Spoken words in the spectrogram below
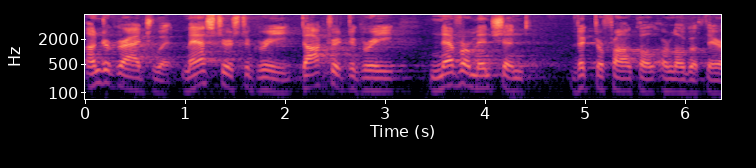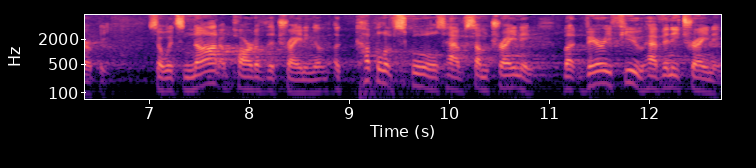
undergraduate, master's degree, doctorate degree, never mentioned Viktor Frankl or logotherapy. So it's not a part of the training. A couple of schools have some training, but very few have any training.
